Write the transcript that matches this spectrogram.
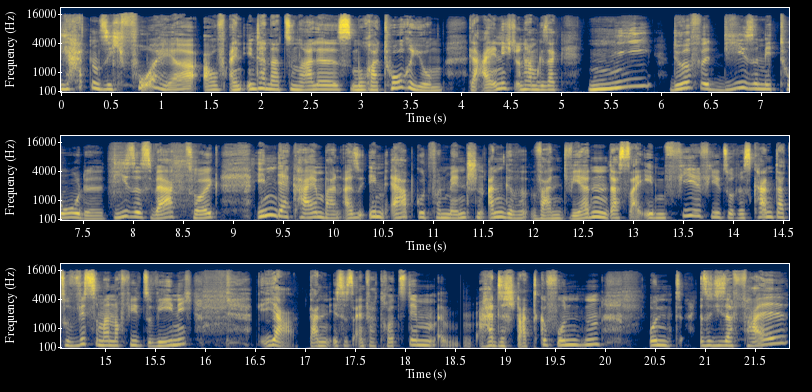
die hatten sich vorher auf ein internationales Moratorium geeinigt und haben gesagt, nie dürfe diese Methode, dieses Werkzeug in der Keimbahn, also im Erbgut von Menschen angewandt werden. Das sei eben viel, viel zu riskant. Dazu wisse man noch viel zu wenig. Ja, dann ist es einfach trotzdem, äh, hat es stattgefunden. Und also dieser Fall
